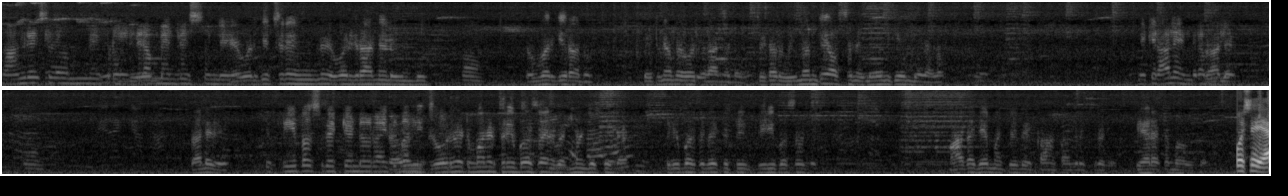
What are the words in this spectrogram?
కాంగ్రెస్ ఇప్పుడు ఇండ్లు ఇస్తుంది? ఎవరికి ఇచ్చిన ఇల్లు ఎవరికి రానిడు ఇల్లు ఆ, ఎవరికి రాదు. పెట్టినప్పుడు ఎవరికి రానిడు పెట్టారు విన్నకే వస్తున్నాయి. లేనికి ఏం లేదు కదా మీకు రాలే ఇందిరమ్మ? రాలే. రాలేదు. ఫ్రీ బస్ పెట్టిండు రైతు బంధు. రోడ్ పెట్టమని ఫ్రీ బస్ ఆయన పెట్టమని చెప్పిండ ఫ్రీ బస్ పెట్టి ఫ్రీ ఫ్రీ బస్ మాకైతే మంచిది కాంగ్రెస్ టీఆర్ఎస్ బాగుంటుంది. పోసయ్య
